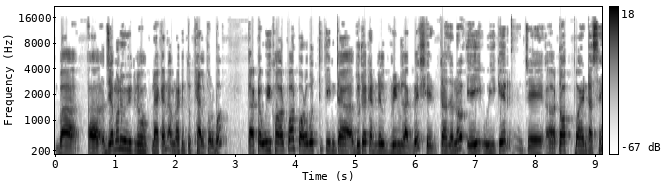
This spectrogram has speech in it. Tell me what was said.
বা যেমনই উইক হোক না কেন, আমরা কিন্তু খেয়াল করব। তো একটা উইক হওয়ার পর পরবর্তী তিনটা, দুটা ক্যান্ডেল গ্রিন লাগবে। সেটা যেন এই উইকের যে টপ পয়েন্ট আছে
